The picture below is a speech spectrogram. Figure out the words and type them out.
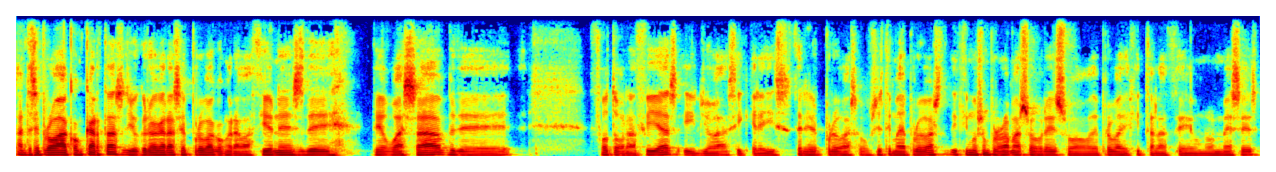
antes se probaba con cartas, yo creo que ahora se prueba con grabaciones de, de WhatsApp, de fotografías y yo, si queréis tener pruebas o un sistema de pruebas, hicimos un programa sobre eso de prueba digital hace unos meses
